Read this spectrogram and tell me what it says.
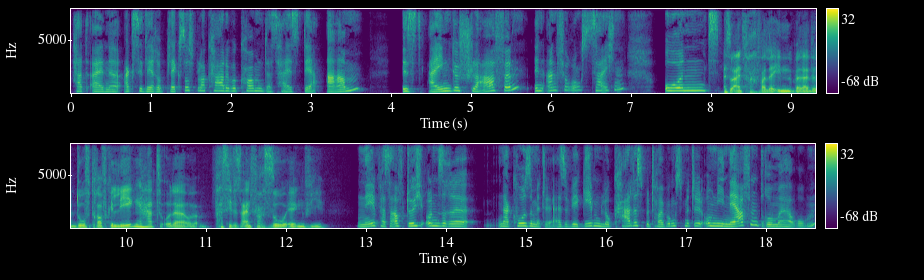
hat eine axilläre Plexusblockade bekommen. Das heißt, der Arm ist eingeschlafen, in Anführungszeichen. Und also einfach, weil er ihn, weil er doof drauf gelegen hat oder passiert es einfach so irgendwie? Nee, pass auf, durch unsere Narkosemittel. Also wir geben lokales Betäubungsmittel um die Nerven drumherum,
